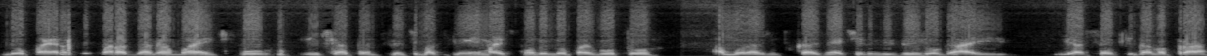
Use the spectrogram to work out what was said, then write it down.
meu pai era separado da minha mãe, tipo, não tinha tanto incentivo assim, mas quando meu pai voltou a morar junto com a gente, ele me viu jogar e, e achou que dava pra,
